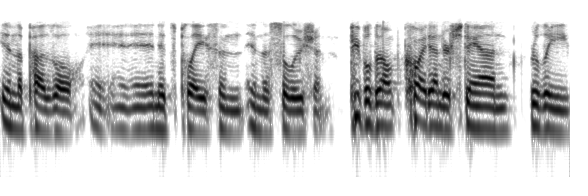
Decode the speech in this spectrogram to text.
in the puzzle, in, in its place in, in the solution. People don't quite understand really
